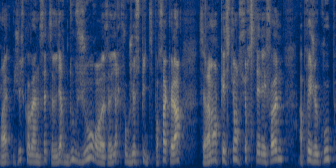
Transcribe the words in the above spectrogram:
Ouais, jusqu'au 27, ça veut dire 12 jours, euh, ça veut dire qu'il faut que je speed. C'est pour ça que là, c'est vraiment question sur ce téléphone. Après, je coupe,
